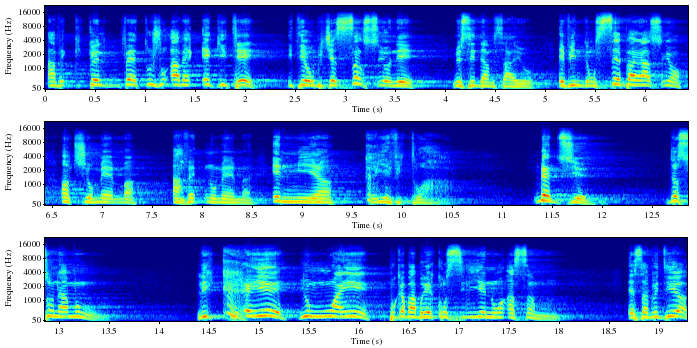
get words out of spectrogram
avec, que fait toujours avec équité, il était obligé de sanctionner M. Dame. Et vient donc séparation entre eux-mêmes, avec nous-mêmes. Ennemis, crier victoire. Mais Dieu, de son amour, il a créé un moyen pour capable réconcilier nous ensemble. Et ça veut dire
